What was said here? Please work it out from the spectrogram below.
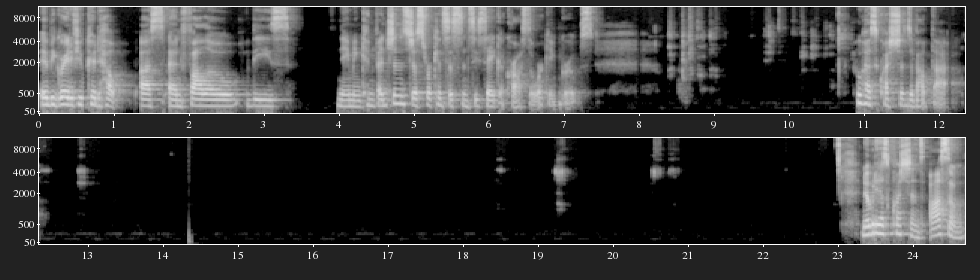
it'd be great if you could help us and follow these naming conventions just for consistency's sake across the working groups. Who has questions about that? Nobody has questions. Awesome.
